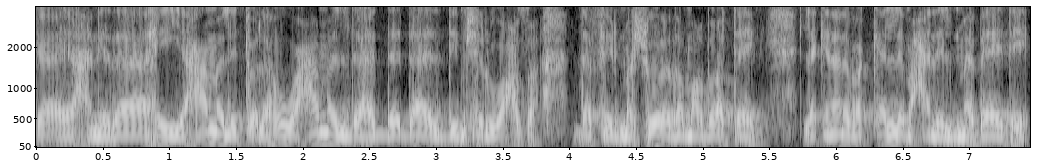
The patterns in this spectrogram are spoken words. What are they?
يعني ده هي عملت ولا هو عمل ده, ده, ده دي مش الوعظه ده في المشورة ده موضوع تاني. لكن أنا بتكلم عن المبادئ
